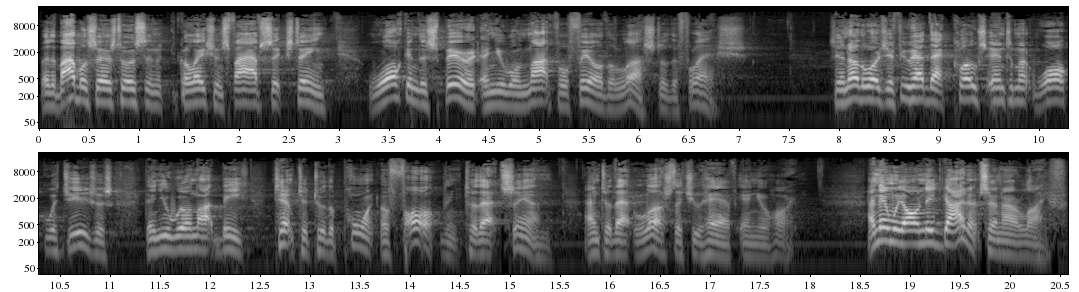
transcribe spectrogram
But the Bible says to us in Galatians 5 16, Walk in the Spirit, and you will not fulfill the lust of the flesh. See, in other words, if you have that close, intimate walk with Jesus, then you will not be tempted to the point of falling to that sin and to that lust that you have in your heart. And then we all need guidance in our life.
